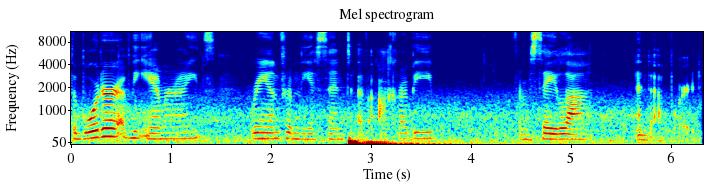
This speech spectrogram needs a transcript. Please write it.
The border of the Amorites ran from the ascent of Achrabib, from Sela, and upward.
